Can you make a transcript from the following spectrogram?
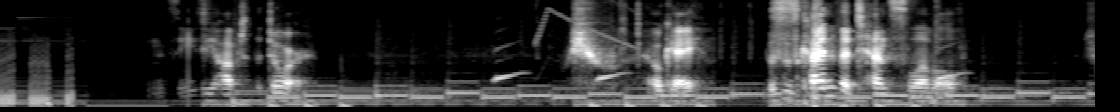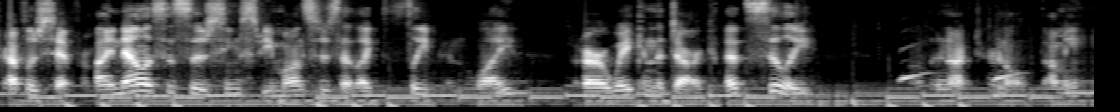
And it's an easy hop to the door. Whew. Okay. This is kind of a tense level. Traveler's tip. From my analysis, there seems to be monsters that like to sleep in the light, but are awake in the dark. That's silly. Well, they're nocturnal, dummy.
